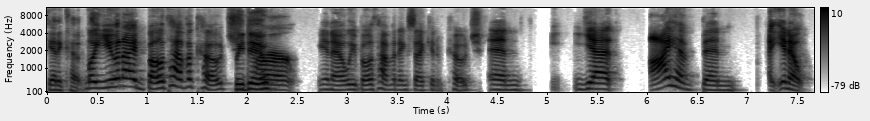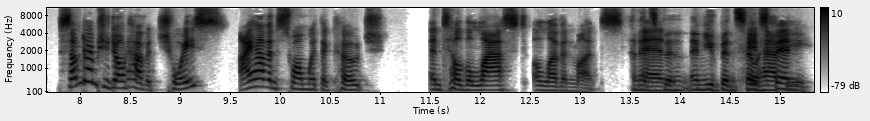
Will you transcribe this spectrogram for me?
get a coach Well, you and I both have a coach. We do. our- you know, we both have an executive coach, and yet I have been. You know, sometimes you don't have a choice. I haven't swum with a coach until the last eleven months, and it's been and you've been so it's happy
